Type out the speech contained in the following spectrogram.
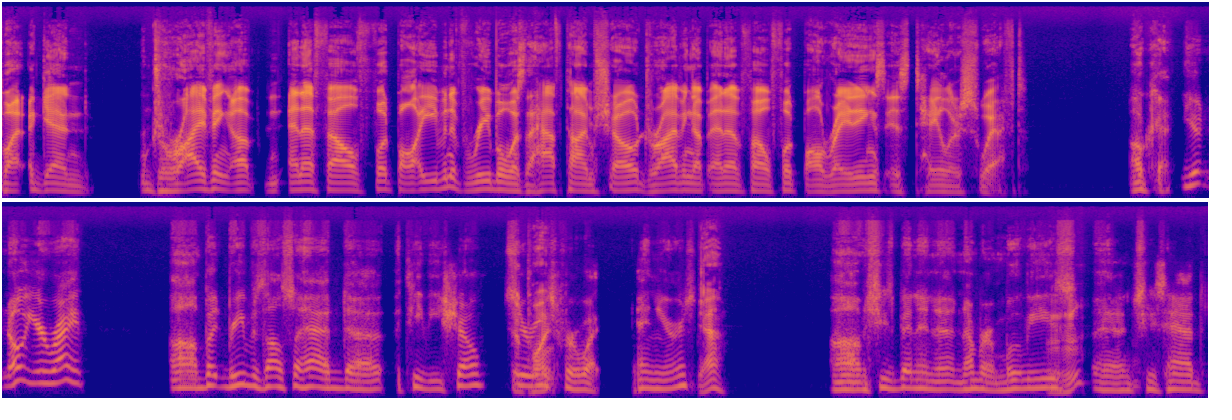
But again, driving up NFL football, even if Reba was the halftime show, driving up NFL football ratings is Taylor Swift. Okay, You're, no, you're right. Uh, but Reba's also had uh, a TV show series for what ten years. Yeah. Um, she's been in a number of movies, Mhm. and she's had.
